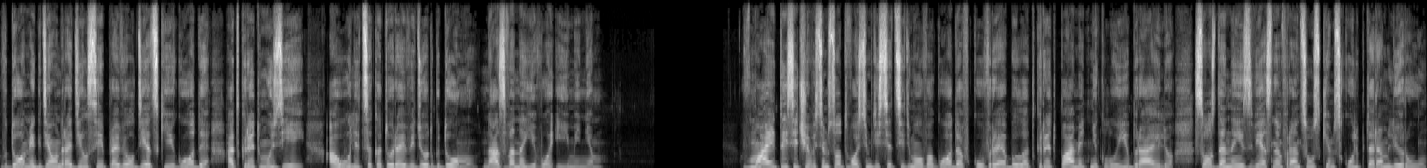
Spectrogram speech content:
В доме, где он родился и провел детские годы, открыт музей, а улица, которая ведет к дому, названа его именем. В мае 1887 года в Кувре был открыт памятник Луи Брайлю, созданный известным французским скульптором Леру.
